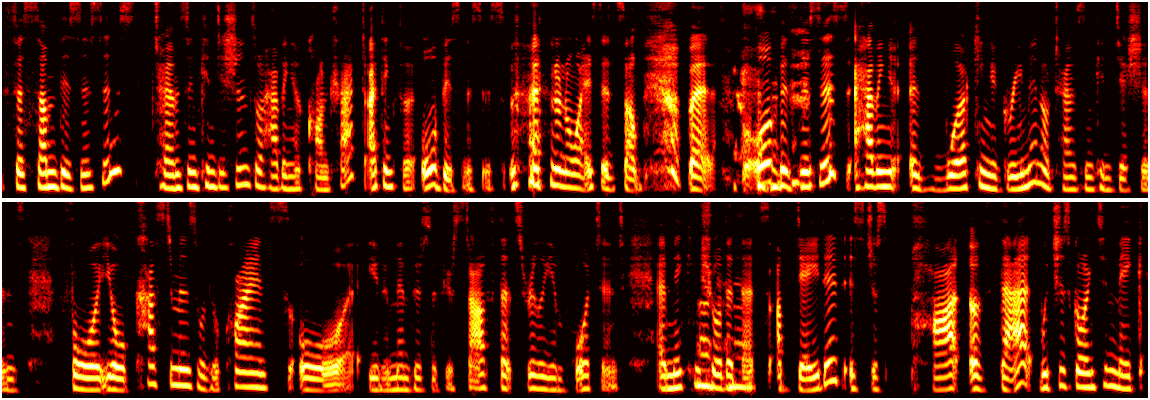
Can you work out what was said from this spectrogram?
for some businesses, terms and conditions or having a contract, I think for all businesses, I don't know why I said some, but for all businesses, having a working agreement or terms and conditions for your customers or your clients or you know members of your staff, that's really important. And making sure that that's updated is just part of that, which is going to make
